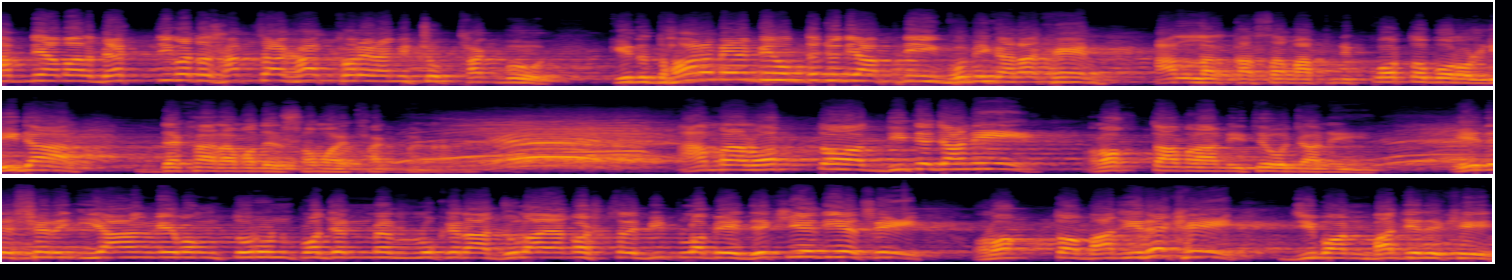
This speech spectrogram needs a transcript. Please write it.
আপনি আমার ব্যক্তিগত স্বার্থাঘাত করেন, আমি চুপ থাকব। কিন্তু ধর্মের বিরুদ্ধে যদি আপনি ভূমিকা রাখেন, আল্লাহর কাসাম আপনি কত বড় লিডার দেখার আমাদের সময় থাকবে না। আমরা রক্ত দিতে জানি, রক্ত আমরা নিতেও জানি। এদেশের ইয়াং এবং তরুণ প্রজন্মের লোকেরা জুলাই আগস্টের বিপ্লবে দেখিয়ে দিয়েছে, রক্ত বাজি রেখে, জীবন বাজি রেখে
